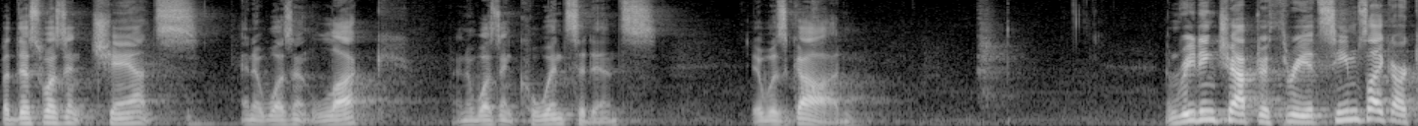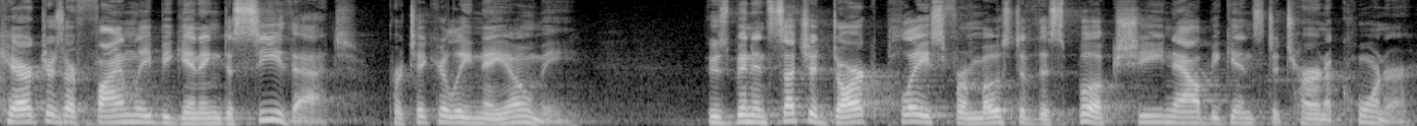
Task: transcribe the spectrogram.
But this wasn't chance, and it wasn't luck, and it wasn't coincidence, it was God. In reading chapter 3, it seems like our characters are finally beginning to see that, particularly Naomi, who's been in such a dark place for most of this book, she now begins to turn a corner.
